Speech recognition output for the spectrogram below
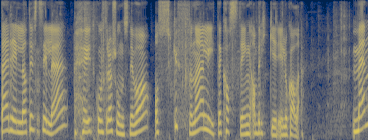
Det er relativt stille, høyt konsentrasjonsnivå og skuffende lite kasting av brikker i lokalet. Men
